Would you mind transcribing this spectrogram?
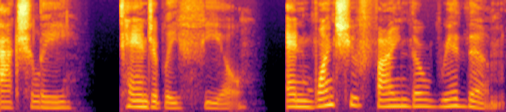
actually tangibly feel. And once you find the rhythm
